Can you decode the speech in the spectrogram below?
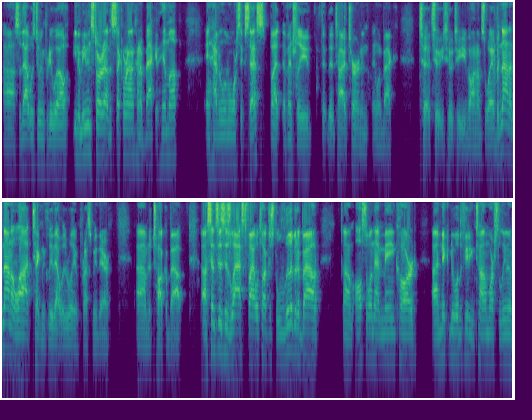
Uh, so that was doing pretty well. You know, Mehmen started out the second round kind of backing him up and having a little more success, but eventually the, the tide turned and, and, went back to, to, to, to Ivanov's way. But not not a lot technically that would really impress me there um, to talk about. Uh, since this is his last fight, we'll talk just a little bit about um, also on that main card. Uh, Nick Newell defeating Tom Marcellino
